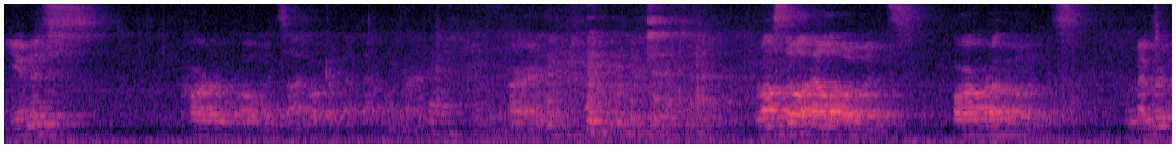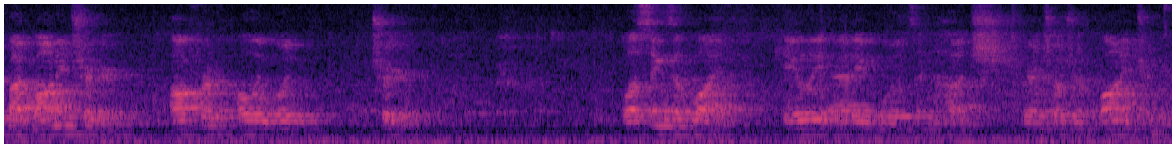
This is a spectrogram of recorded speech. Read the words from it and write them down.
Eunice Carter Owens. I hope I got that one right. All right. Russell L. Owens, Barbara Owens, remembered by Bonnie Trigger, Alfred Hollywood Trigger. Blessings of Life, Kaylee Addie Woods and Hutch, grandchildren of Bonnie Trigger.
